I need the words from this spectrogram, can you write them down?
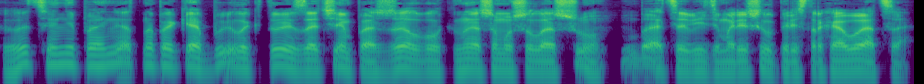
Хоть и непонятно пока было, кто и зачем пожаловал к нашему шалашу, батя, видимо, решил перестраховаться.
